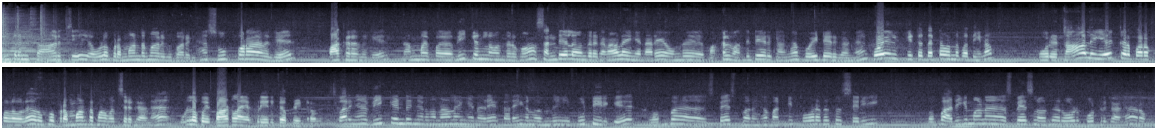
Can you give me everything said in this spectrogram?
என்ட்ரன்ஸ் ஆர்ச்சு எவ்வளவு பிரம்மாண்டமா இருக்கு பாருங்க. சூப்பரா இருக்கு பாக்குறதுக்கு. நம்ம இப்ப வீக்கெண்ட்ல வந்திருக்கோம் சண்டேல வந்திருக்கனால இங்க நிறைய வந்து மக்கள் வந்துட்டே இருக்காங்க போயிட்டே இருக்காங்க. கோயில் கிட்டத்தட்ட வந்து பாத்தீங்கன்னா ஒரு நாலு ஏக்கர் பரப்பளவுல ரொம்ப பிரம்மாண்டமா வச்சிருக்காங்க உள்ள போய் பார்க்கலாம் எப்படி இருக்கு அப்படின்றது. பாருங்க வீக்கெண்டுங்கிறதுனால இங்க நிறைய கடைகள் வந்து பூட்டி இருக்கு ரொம்ப ஸ்பேஸ் பாருங்க வண்டி போறதுக்கும் சரி ரொம்ப அதிகமான ஸ்பேஸ்ல வந்து ரோடு போட்டிருக்காங்க. ரொம்ப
